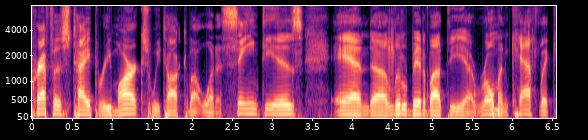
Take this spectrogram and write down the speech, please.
preface type remarks. We talked about what a saint is and a little bit about the uh, Roman Catholic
